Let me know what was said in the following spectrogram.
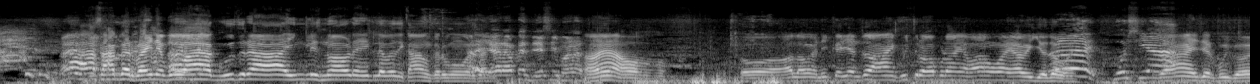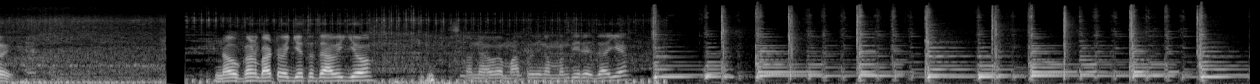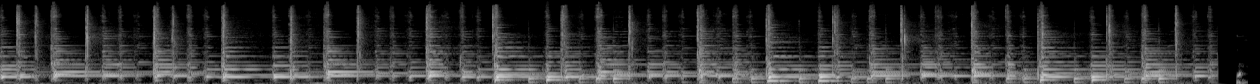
આ સાગરભાઈ ને બહુ આ ગુજરા ઇંગ્લિશ નો આવડે એટલે બધી કામ કરવું અમારે યાર આપણે દેશી માણસ. હા ઓહો. તો હાલો હવે નીકળીએ ને જો આ કૂતરો આપણો અહીંયા વાહ વાહ આવી ગયો તો હોશિયાર. હા જર ભૂઈ ગયો નવ ગણ બાટવા ગયો તો તે આવી ગયો. અને હવે માતાજીના મંદિરે જઈએ.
